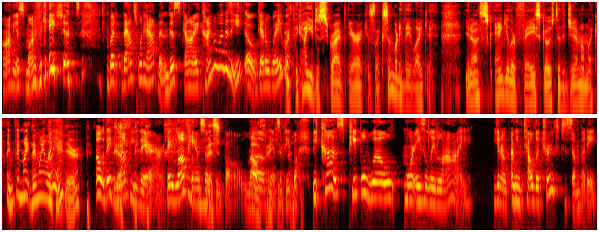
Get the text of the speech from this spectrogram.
obvious modifications. But that's what happened. This guy kind of let his ego get away with. I think how you described Eric is like somebody they like, you know, angular face goes to the gym. I'm like, oh, they, they might, they might like oh, yeah. me there. Oh, they yeah. love you there. They love handsome people. Oh, love oh, handsome you. people because people will more easily lie. You know, I mean, tell the truth to somebody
